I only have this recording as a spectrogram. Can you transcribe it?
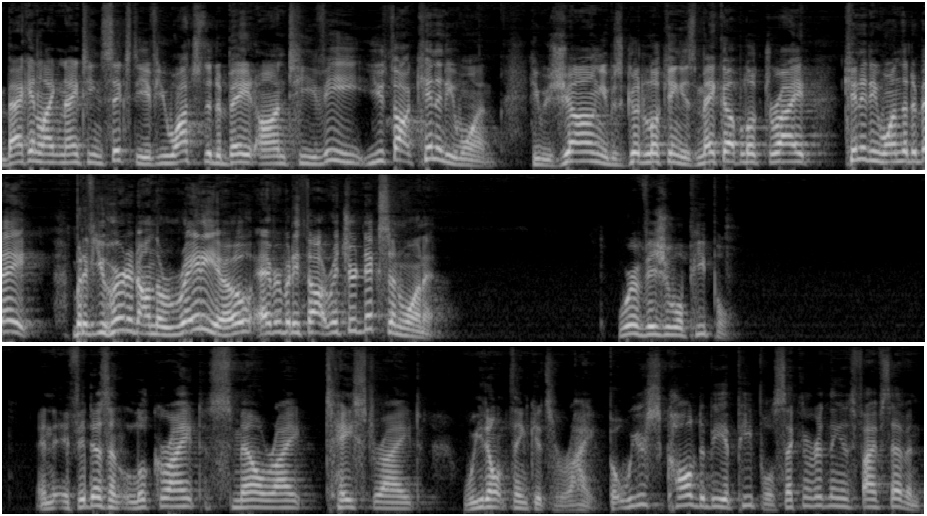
Back in like 1960, if you watched the debate on TV, you thought Kennedy won. He was young, he was good looking, his makeup looked right. Kennedy won the debate. But if you heard it on the radio, everybody thought Richard Nixon won it. We're a visual people. And if it doesn't look right, smell right, taste right, we don't think it's right. But we're called to be a people. 2 Corinthians 5 7.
